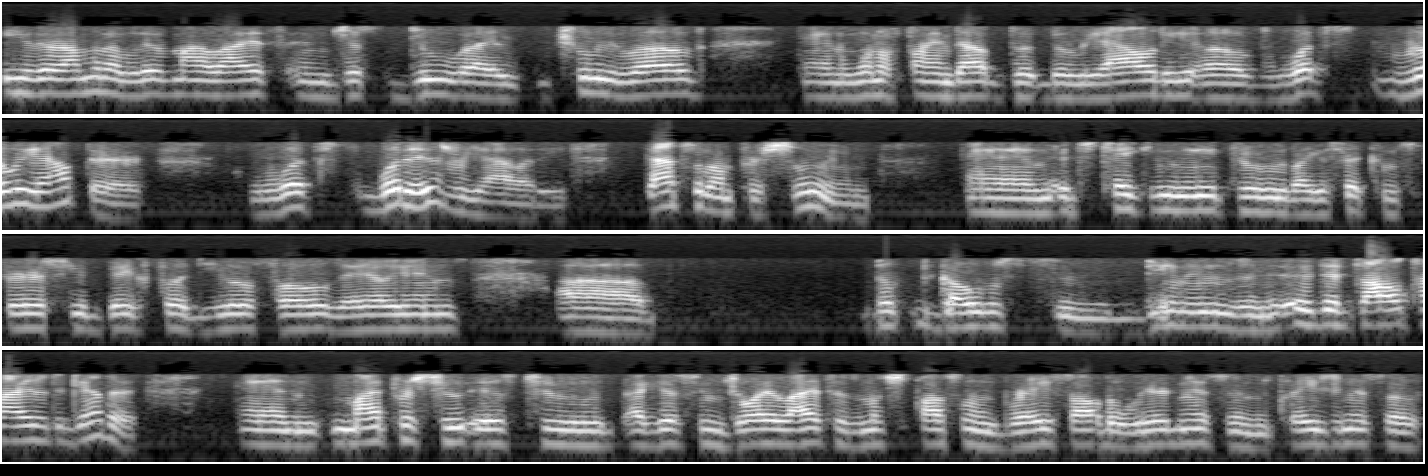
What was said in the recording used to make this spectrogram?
either I'm going to live my life and just do what I truly love and want to find out the, the reality of what's really out there. What's what is reality? That's what I'm pursuing, and it's taking me through, like I said, conspiracy, Bigfoot, UFOs, aliens, uh, ghosts and demons, and it, it all ties together. And my pursuit is to, I guess, enjoy life as much as possible, embrace all the weirdness and craziness of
